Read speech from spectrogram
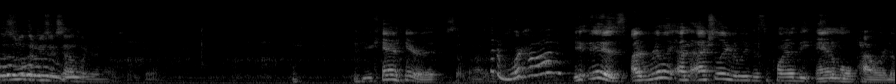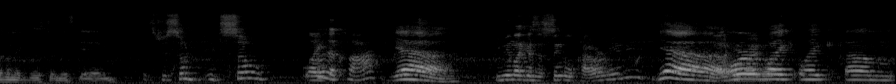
This is what the music sounds like right now. so, If you can't hear it, yeah. Is that a warthog? it is. I really, I'm actually really disappointed the animal power doesn't exist in this game. It's just so, it's so, like, oh, the claw. Yeah. you mean like as a single power maybe? Yeah, Like or Rhino? like like um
